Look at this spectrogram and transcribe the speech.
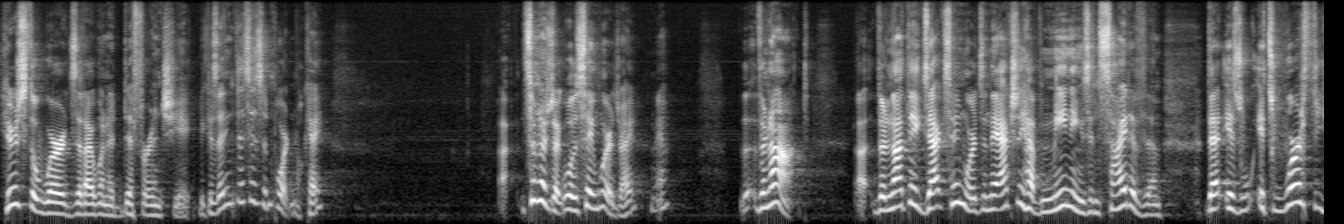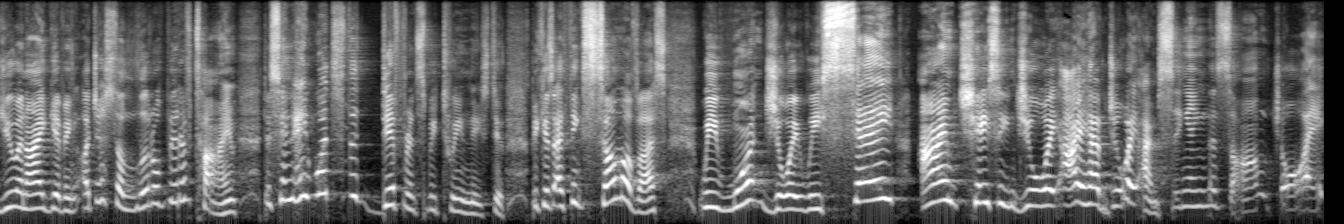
Here's the words that I want to differentiate because I think this is important, okay? Uh, sometimes you're like, well, the same words, right? Yeah. They're not. Uh, they're not the exact same words, and they actually have meanings inside of them that is it's worth you and I giving just a little bit of time to say, hey, what's the difference between these two? Because I think some of us, we want joy. We say, I'm chasing joy. I have joy. I'm singing the song joy.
